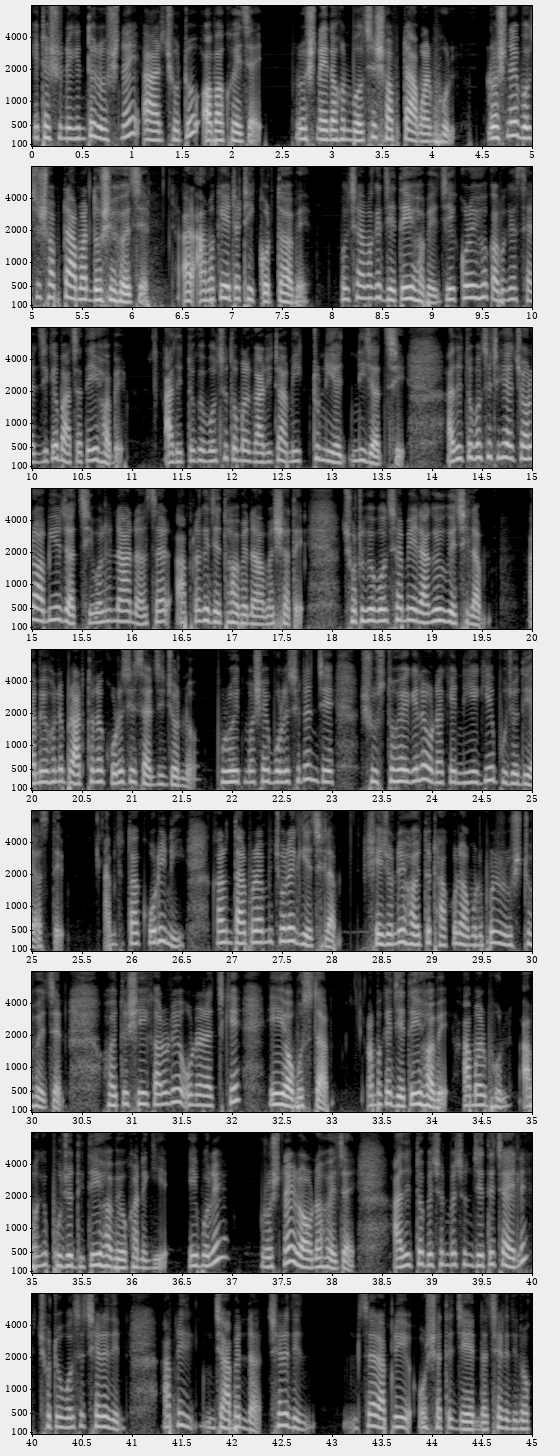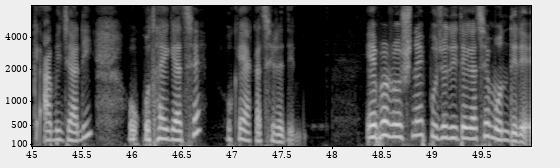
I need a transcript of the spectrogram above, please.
এটা শুনে কিন্তু রোশনাই আর ছোটু অবাক হয়ে যায়। রোশনাই তখন বলছে, সবটা আমার ভুল। রোশনাই বলছে, সবটা আমার দোষে হয়েছে, আর আমাকে এটা ঠিক করতে হবে। বলছে, আমাকে যেতেই হবে, যে করেই হোক আমাকে স্যারজিকে বাঁচাতেই হবে। আদিত্যকে বলছে, তোমার গাড়িটা আমি একটু নিয়ে নিয়ে যাচ্ছি। আদিত্য বলছে, ঠিক আছে, চলো, আমিও যাচ্ছি। বলে, না না, স্যার, আপনাকে যেতে হবে না আমার সাথে। ছোটকে বলছে, আমি এর আগেও গেছিলাম। আমি ওখানে প্রার্থনা করেছি স্যারজির জন্য। পুরোহিত মশাই বলেছিলেন যে, সুস্থ হয়ে গেলে ওনাকে নিয়ে গিয়ে পুজো দিয়ে আসতে। আমি তো তা করিনি, কারণ তারপরে আমি চলে গিয়েছিলাম। সেই জন্যই হয়তো ঠাকুর আমার উপরে রুষ্ট হয়েছেন। হয়তো সেই কারণে ওনার আজকে এই অবস্থা। আমাকে যেতেই হবে, আমার ভুল। আমাকে পুজো দিতেই হবে ওখানে গিয়ে। এই বলে রোশনাই রওনা হয়ে যায়। আদিত্য পেছন পেছন যেতে চাইলে ছোট বলছে, ছেড়ে দিন। আপনি যাবেন না, ছেড়ে দিন। স্যার, আপনি ওর সাথে যেন না, ছেড়ে দিন। ওকে আমি জানি, ও কোথায় গেছে, ওকে একা ছেড়ে দিন। এরপর রোশনাই পুজো দিতে গেছে মন্দিরে।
